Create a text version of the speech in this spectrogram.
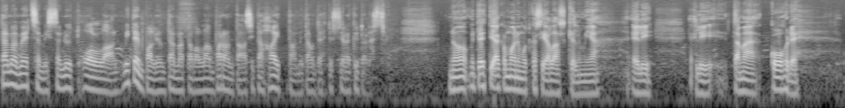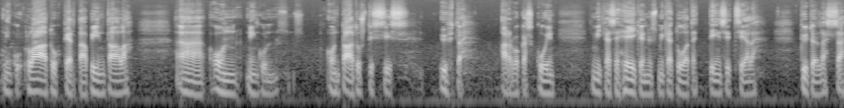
tämä metsä, missä nyt ollaan, miten paljon tämä tavallaan parantaa sitä haittaa, mitä on tehty siellä Kytölässä? No me tehtiin aika monimutkaisia laskelmia, eli, eli tämä kohde, niin kuin laatu kertaa pinta-ala, on, niin kuin, on taatusti siis yhtä arvokas kuin mikä se heikennys, mikä tuotettiin sit siellä Kytölässä,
